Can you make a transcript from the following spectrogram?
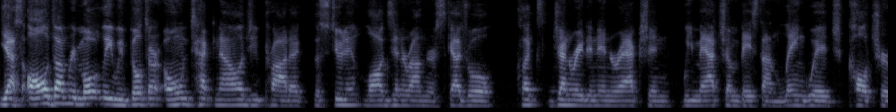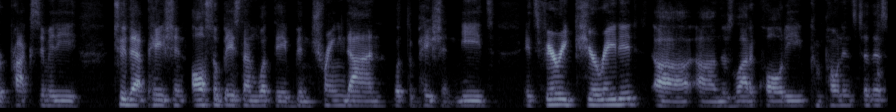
Yes, all done remotely. We built our own technology product. The student logs in around their schedule, clicks generate an interaction. We match them based on language, culture, proximity to that patient, also based on what they've been trained on, what the patient needs. It's very curated. Uh, um, there's a lot of quality components to this.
